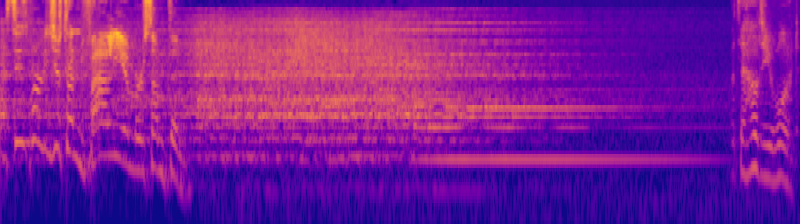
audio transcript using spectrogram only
This dude's probably just on Valium or something. What the hell do you want?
